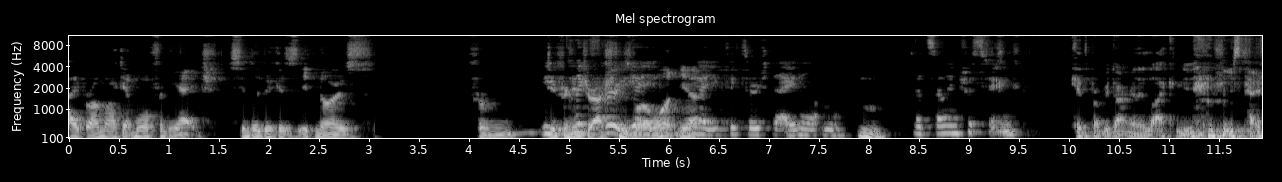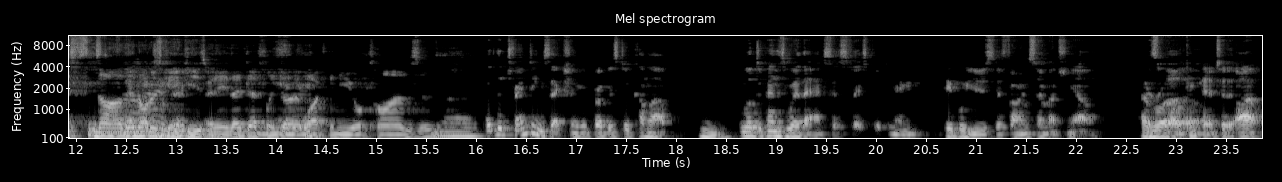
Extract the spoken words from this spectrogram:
paper, I might get more from the Age, simply because it knows from You different interactions through, what I want. Yeah. Yeah, you click through to the age a lot more. Mm. That's so interesting. kids probably don't really like new, newspapers. No, they're not as geeky as me. They definitely don't like the New York Times and. No, but the trending section would probably still come up. Hmm. Well, it depends where they access Facebook. I mean, people use their phone so much now as Right. well compared to. I,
